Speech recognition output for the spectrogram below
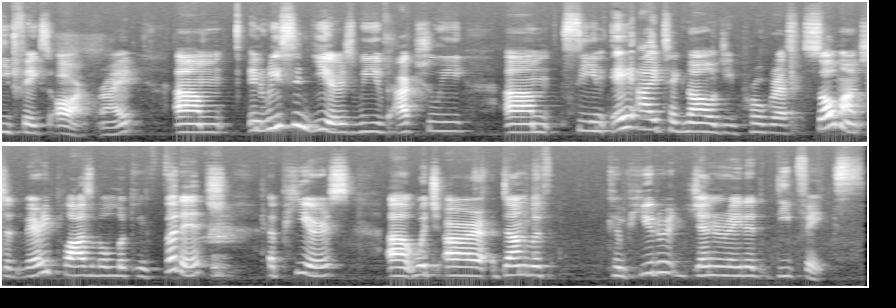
deepfakes are, right? Um, in recent years, we've actually um, seen AI technology progress so much that very plausible looking footage appears, uh, which are done with computer generated deepfakes.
